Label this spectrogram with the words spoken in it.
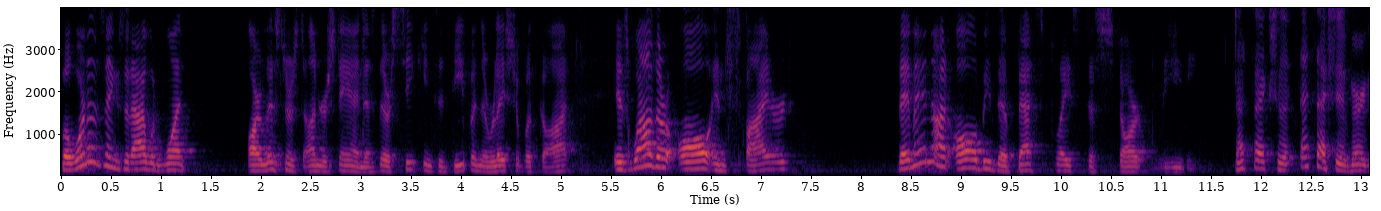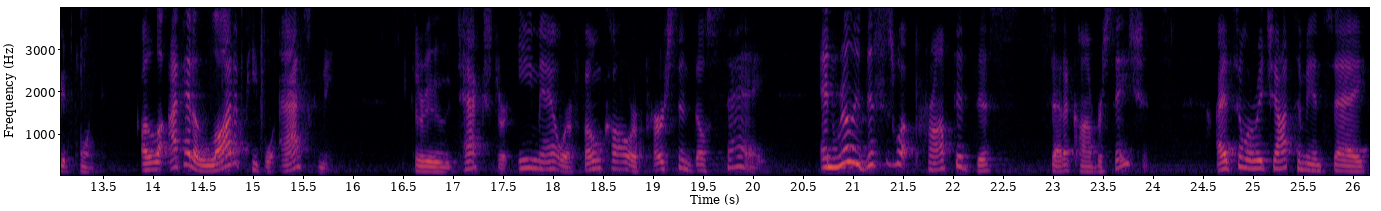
But one of the things that I would want our listeners to understand as they're seeking to deepen their relationship with God is while they're all inspired, they may not all be the best place to start reading That's actually that's actually a very good point. a lo- I've had a lot of people ask me through text or email or phone call or person, they'll say, And really, this is what prompted this set of conversations. I had someone reach out to me and say,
